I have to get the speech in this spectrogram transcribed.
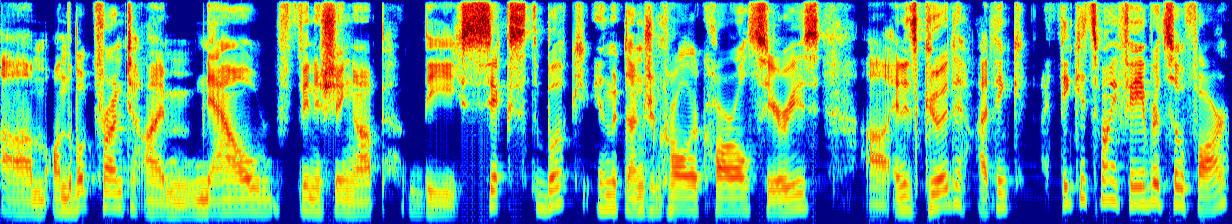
Um, on the book front i'm now finishing up the sixth book in the dungeon crawler carl series uh, and it's good. I think i think it's my favorite so far.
